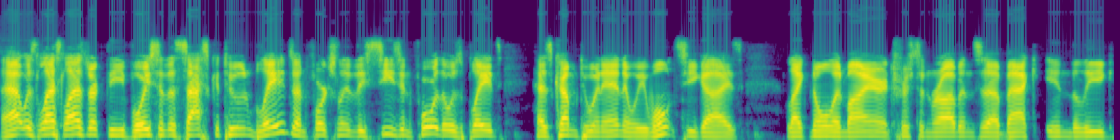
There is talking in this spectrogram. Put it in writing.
That was Les Lazaruk, the voice of the Saskatoon Blades. Unfortunately, the season for those Blades has come to an end, and we won't see guys like Nolan Maier and Tristen Robins uh, back in the league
